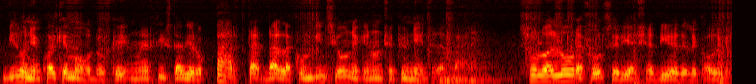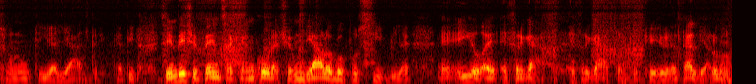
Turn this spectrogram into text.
bisogna in qualche modo che un artista vero parta dalla convinzione che non c'è più niente da fare. Solo allora forse riesce a dire delle cose che sono utili agli altri, capito? Se invece pensa che ancora c'è un dialogo possibile, eh, io è, è, fregato, è fregato, perché in realtà il dialogo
